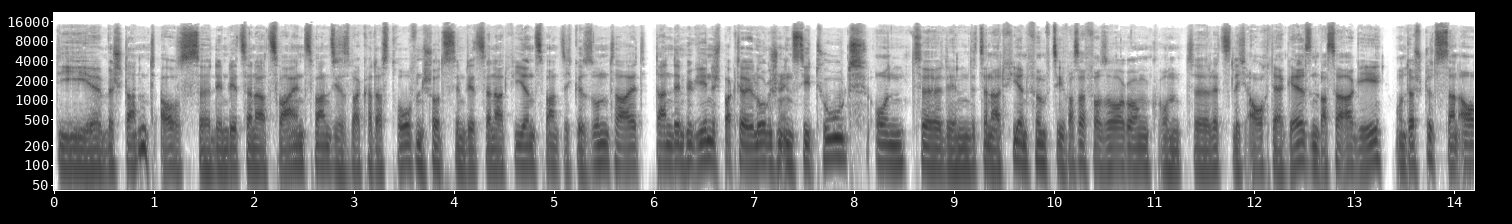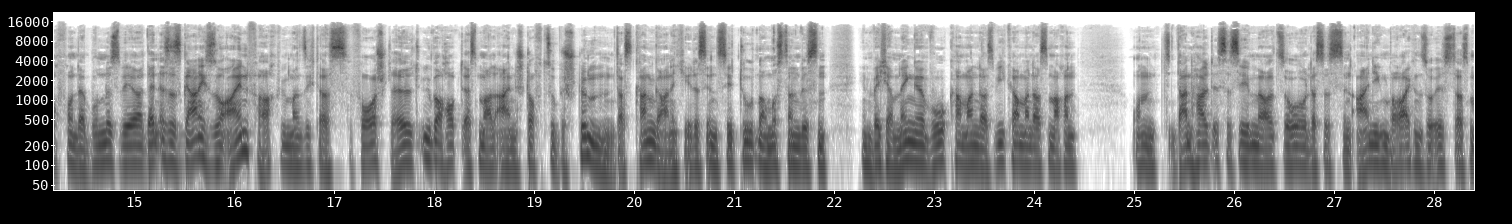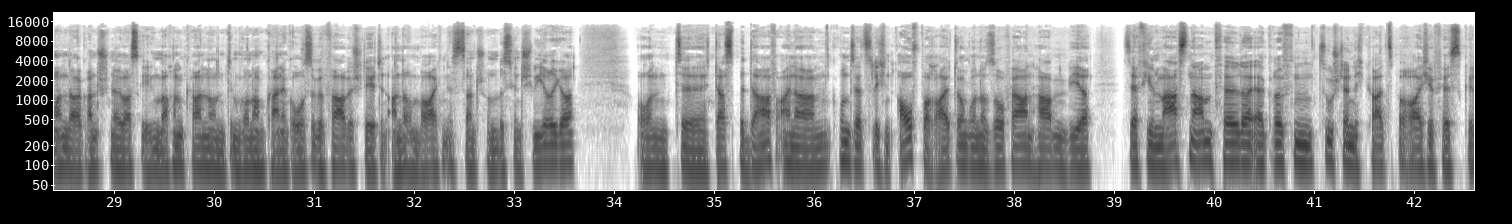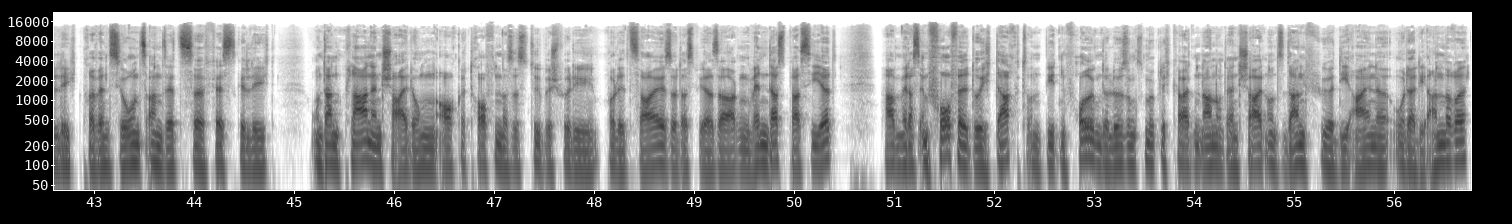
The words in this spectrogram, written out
die bestand aus äh, dem Dezernat 22, das war Katastrophenschutz, dem Dezernat 24 Gesundheit, dann dem Hygienisch-Bakteriologischen Institut und äh, dem Dezernat 54 Wasserversorgung und äh, letztlich auch der Gelsenwasser AG, unterstützt dann auch von der Bundeswehr, denn es ist gar nicht so einfach, wie man sich das vorstellt, überhaupt erstmal einen Stoff zu bestimmen. Das kann gar nicht jedes Institut, man muss dann wissen, in welcher Menge, wo kann man das, wie kann man das machen. Und dann halt ist es eben halt so, dass es in einigen Bereichen so ist, dass man da ganz schnell was gegen machen kann und im Grunde genommen keine große Gefahr besteht. In anderen Bereichen ist es dann schon ein bisschen schwieriger. Und äh, das bedarf einer grundsätzlichen Aufbereitung. Und insofern haben wir sehr viel Maßnahmenfelder ergriffen, Zuständigkeitsbereiche festgelegt, Präventionsansätze festgelegt und dann Planentscheidungen auch getroffen. Das ist typisch für die Polizei, so dass wir sagen, wenn das passiert, haben wir das im Vorfeld durchdacht und bieten folgende Lösungsmöglichkeiten an und entscheiden uns dann für die eine oder die andere.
